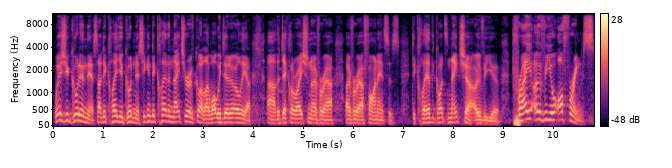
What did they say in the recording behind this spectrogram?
Where's your good in this? I declare your goodness. You can declare the nature of God, like what we did earlier, uh, the declaration over our, over our finances. Declare God's nature over you. Pray over your offerings.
